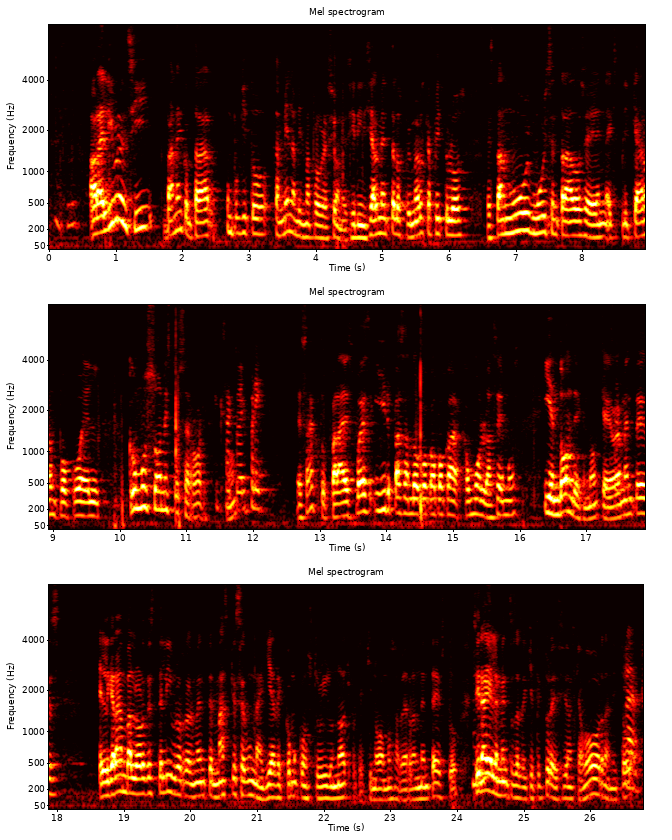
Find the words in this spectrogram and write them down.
Ahora, el libro en sí van a encontrar un poquito también la misma progresión. Es decir, inicialmente los primeros capítulos están muy, muy centrados en explicar un poco el cómo son estos errores. ¿no? Exacto, el pre. Exacto, para después ir pasando poco a poco a cómo lo hacemos y en dónde, ¿no? Que Exacto. realmente es el gran valor de este libro, realmente, más que ser una guía de cómo construir un notch, porque aquí no vamos a ver realmente esto. Sí, hay elementos de la arquitectura y decisiones que abordan y todo. Claro.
